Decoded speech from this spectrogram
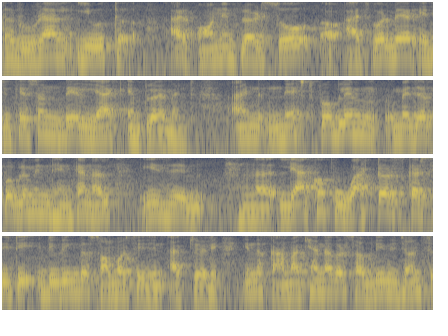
The rural youth are unemployed. So uh, as per their education, they lack employment. And next problem, major problem in Dhenkanal is um, uh, lack of water scarcity during the summer season actually. In the Kamakhya Nagar subdivisions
